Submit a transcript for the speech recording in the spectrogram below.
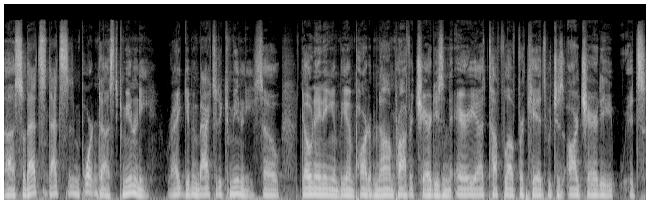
uh, so that's that's important to us, community, right? Giving back to the community. So donating and being part of nonprofit charities in the area, Tough Love for Kids, which is our charity. It's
